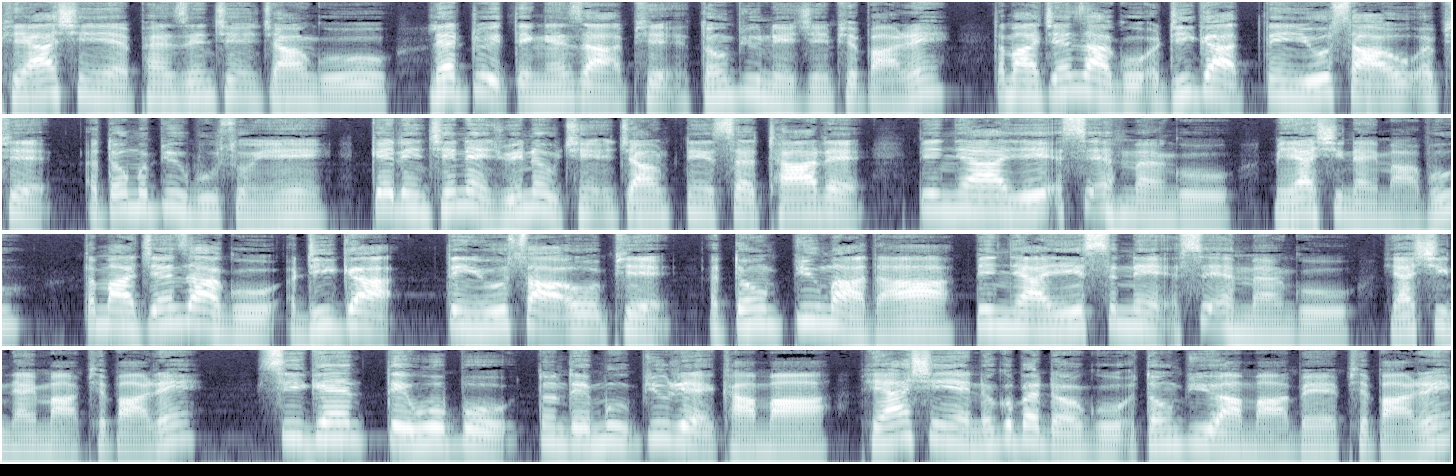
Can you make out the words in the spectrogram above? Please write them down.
ဖျားရှင်ရဲ့ဖန်ဆင်းခြင်းအကြောင်းကိုလက်တွေ့သင်ခန်းစာအဖြစ်အသုံးပြုနေခြင်းဖြစ်ပါတယ်။တမန်ကျမ်းစာကိုအဓိကသင်ရိုးစာအုပ်အဖြစ်အသုံးမပြုဘူးဆိုရင်ကယ်တင်ခြင်းနဲ့ရွေးနှုတ်ခြင်းအကြောင်းတင်ဆက်ထားတဲ့ပညာရေးအစစ်အမှန်ကိုမရရှိနိုင်ပါဘူး။တမန်ကျမ်းစာကိုအဓိက သင်ရိုးစာအုပ်အဖြစ်အသုံးပြုမှသာပညာရေးစနစ်အစစ်အမှန်ကိုရရှိနိုင်မှာဖြစ်ပါတယ်။စီကံတေဝတ်ဖို့တွင်တင်မှုပြုတဲ့အခါမှာဖះရှင်ရဲ့နှုတ်ကပတ်တော်ကိုအသုံးပြုရမှာပဲဖြစ်ပါတယ်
